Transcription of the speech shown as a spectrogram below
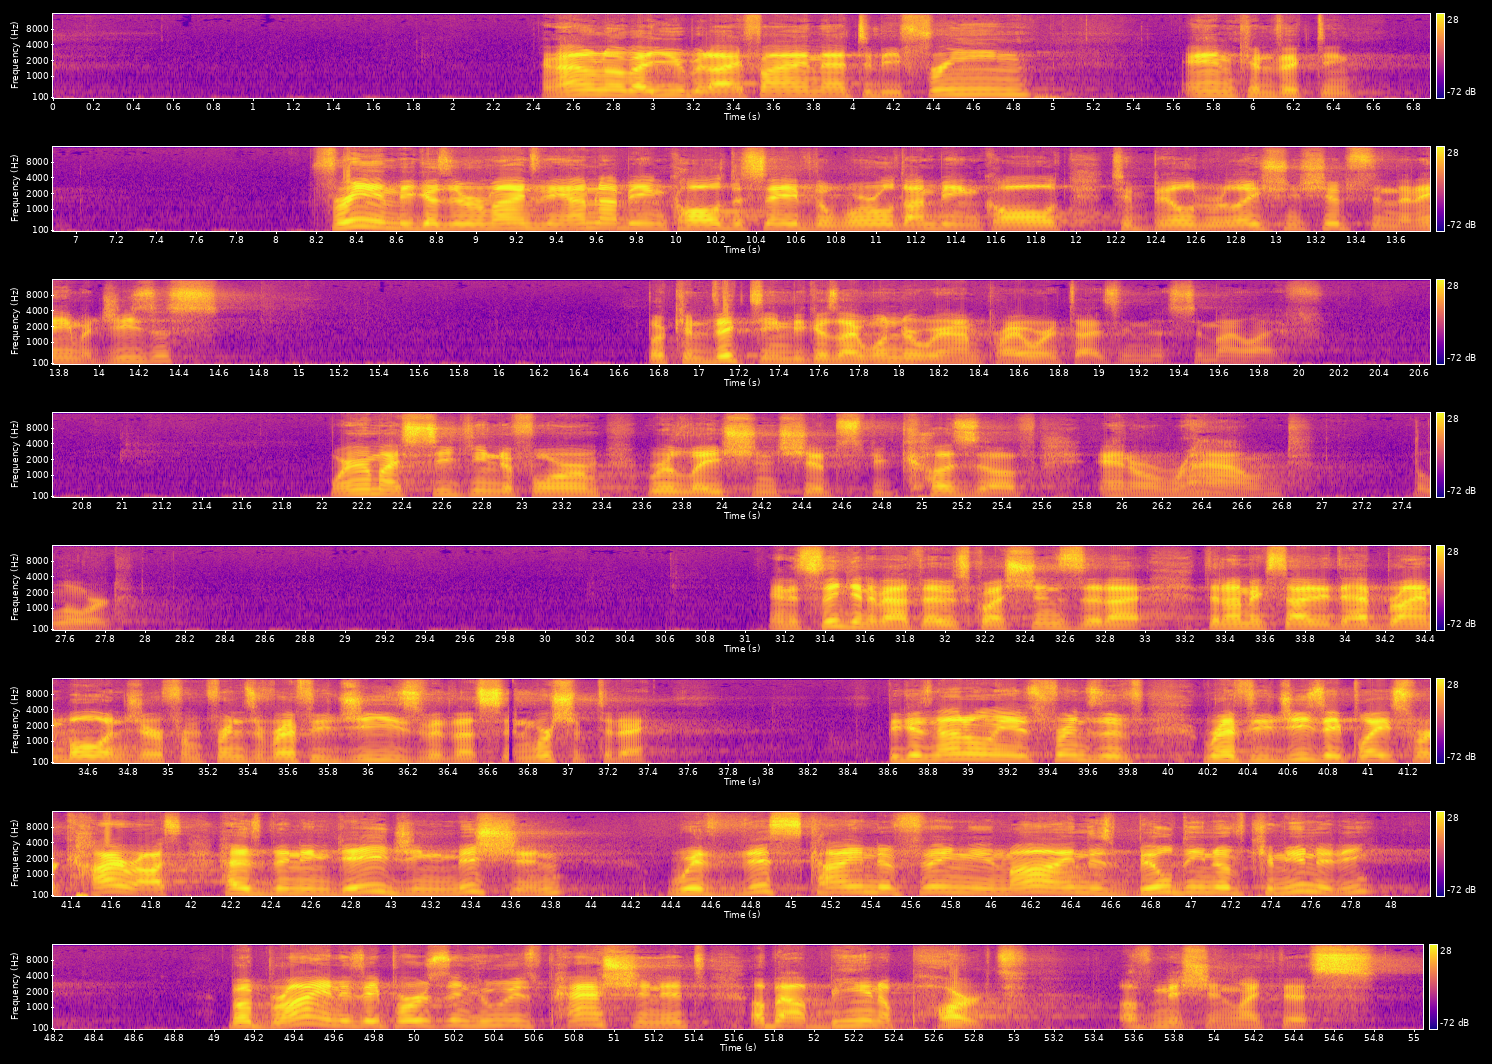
And I don't know about you, but I find that to be freeing and convicting. Freeing because it reminds me I'm not being called to save the world, I'm being called to build relationships in the name of Jesus but convicting because I wonder where I'm prioritizing this in my life. Where am I seeking to form relationships because of and around the Lord? And it's thinking about those questions that, I, that I'm excited to have Brian Bollinger from Friends of Refugees with us in worship today. Because not only is Friends of Refugees a place where Kairos has been engaging mission with this kind of thing in mind, this building of community. But Brian is a person who is passionate about being a part of mission like this.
